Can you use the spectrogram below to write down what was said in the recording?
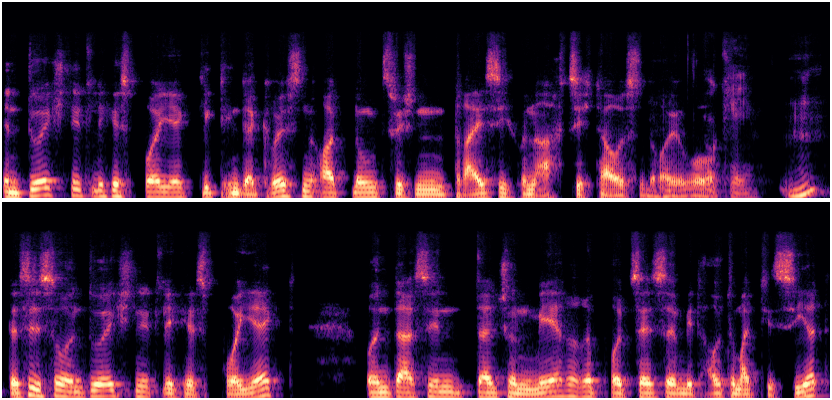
ein durchschnittliches Projekt liegt in der Größenordnung zwischen 30.000 und 80.000 mhm. Euro. Okay. Mhm. Das ist so ein durchschnittliches Projekt. Und da sind dann schon mehrere Prozesse mit automatisiert.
